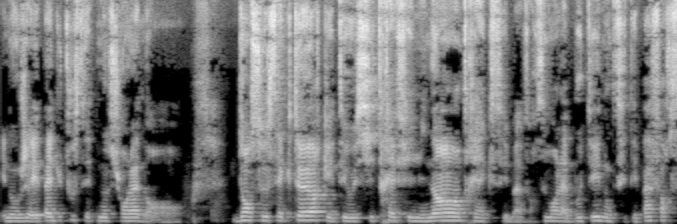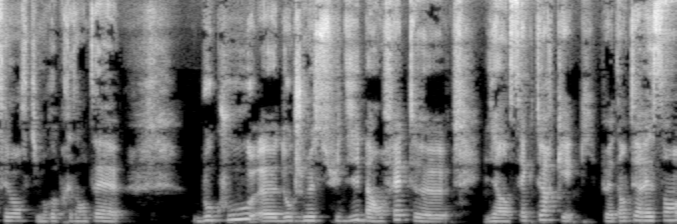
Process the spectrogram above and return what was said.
Et donc j'avais pas du tout cette notion-là dans dans ce secteur qui était aussi très féminin, très axé bah, forcément à la beauté. Donc c'était pas forcément ce qui me représentait beaucoup. Euh, donc je me suis dit, bah en fait, euh, il y a un secteur qui, qui, peut être intéressant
